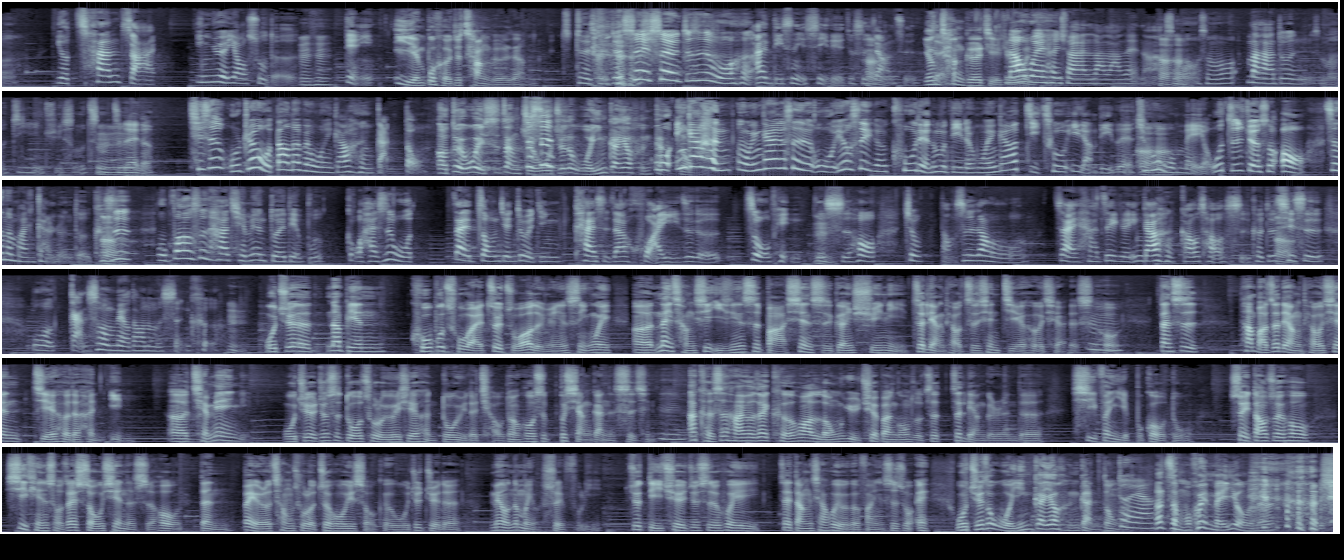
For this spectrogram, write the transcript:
有掺杂音乐要素的电影，嗯、一言不合就唱歌这样。对对对，所以所以就是我很爱迪士尼系列，就是这样子，嗯、用唱歌解决。然后我也很喜欢拉拉链啊，什么什么曼哈顿什么进行曲什么什么之类的。嗯、其实我觉得我到那边我应该要很感动。哦，对我也是这样觉得。就是、我觉得我应该要很感动，我应该很，我应该就是我又是一个哭点那么低的人，我应该要挤出一两滴泪。结果我没有，我只是觉得说哦，真的蛮感人的。可是我不知道是他前面堆叠不够，还是我。在中间就已经开始在怀疑这个作品的时候，嗯、就导致让我在他这个应该很高潮的时刻，就其实我感受没有到那么深刻。嗯，我觉得那边哭不出来，最主要的原因是因为，呃，那场戏已经是把现实跟虚拟这两条支线结合起来的时候，嗯、但是他把这两条线结合的很硬，呃，前面。我觉得就是多出了有一些很多余的桥段，或是不相干的事情。嗯啊，可是他又在刻画龙与雀斑公主这这两个人的戏份也不够多，所以到最后细田守在收线的时候，等贝儿唱出了最后一首歌，我就觉得没有那么有说服力。就的确就是会在当下会有一个反应是说，哎、欸，我觉得我应该要很感动，对呀、啊，那怎么会没有呢？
